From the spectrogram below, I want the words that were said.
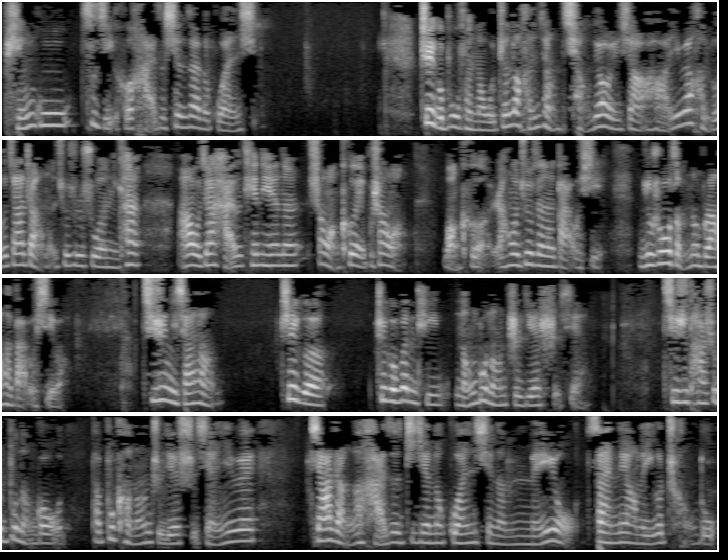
评估自己和孩子现在的关系。这个部分呢，我真的很想强调一下哈，因为很多家长呢，就是说，你看啊，我家孩子天天呢上网课也不上网网课，然后就在那打游戏，你就说我怎么能不让他打游戏吧？其实你想想，这个这个问题能不能直接实现？其实它是不能够的，它不可能直接实现，因为家长跟孩子之间的关系呢，没有在那样的一个程度，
